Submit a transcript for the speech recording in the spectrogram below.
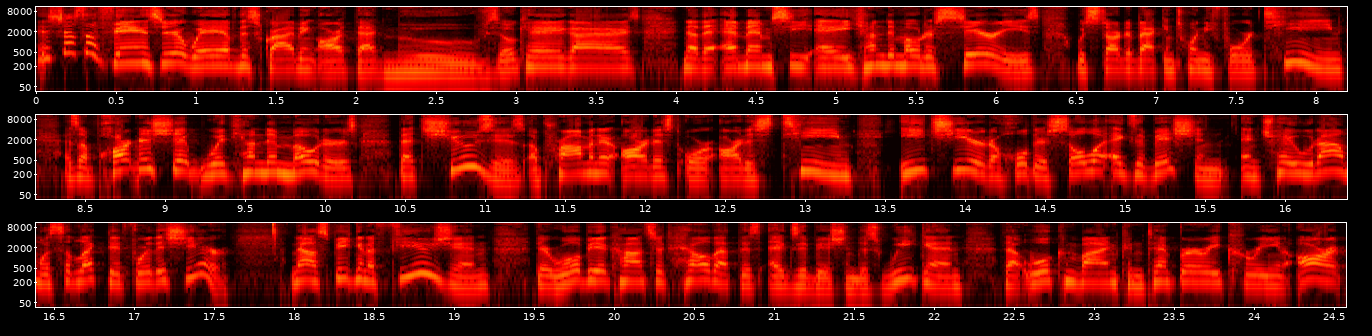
it's just a fancier way of describing art that moves, okay, guys? Now, the MMCA Hyundai Motor Series, which started back in 2014 as a partnership with Hyundai Motors that chooses a prominent artist or artist team each year to hold their solo exhibition, and Choi Woo-ram was selected for this year. Now, speaking of fusion, there will be a concert held at this exhibition this weekend that will combine contemporary Korean art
